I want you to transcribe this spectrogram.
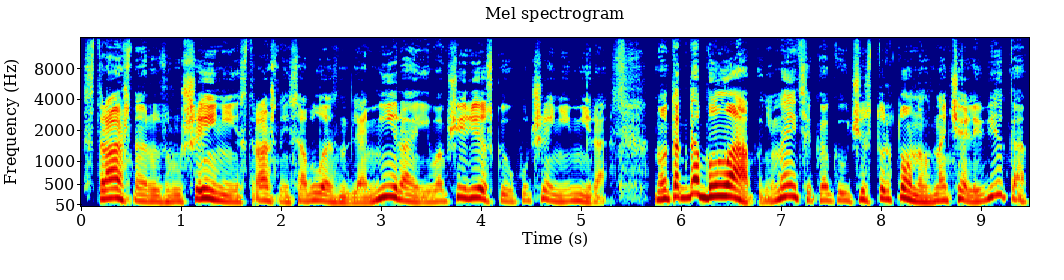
страшное разрушение страшный соблазн для мира, и вообще резкое ухудшение мира. Но тогда была, понимаете, как и у Честертона в начале века,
